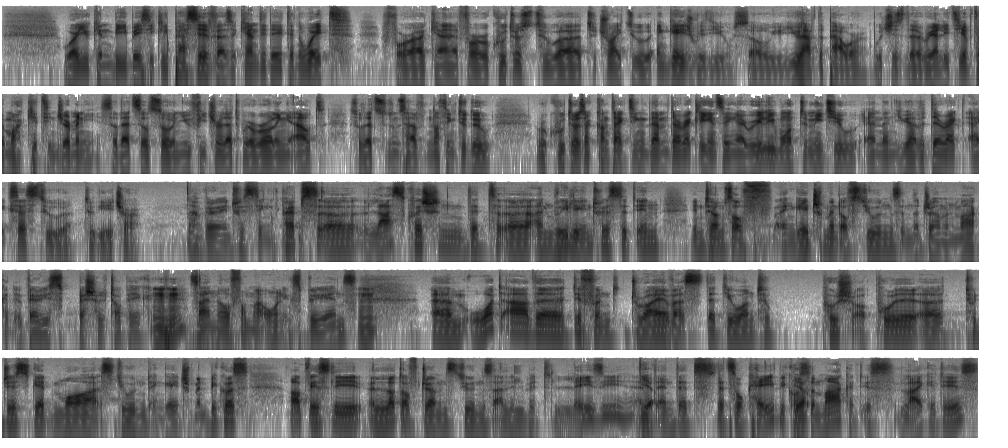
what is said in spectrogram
where you can be basically passive as a candidate and wait for uh, for recruiters to uh, to try to engage with you. So you have the power, which is the reality of the market in Germany. So that's also a new feature that we're rolling out, so that students have nothing to do. Recruiters are contacting them directly and saying, "I really want to meet you," and then you have a direct access to uh, to the HR. Ah, very interesting. Perhaps uh, last question that uh, I'm really interested in, in terms of engagement of students in the German market, a very special topic. Mm -hmm. So I know from my own experience. Mm. Um, what are the different drivers that you want to push or pull uh, to just get more student engagement? Because obviously a lot of German students are a little bit lazy, and, yep. and that's that's okay because yep. the market is like it is.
